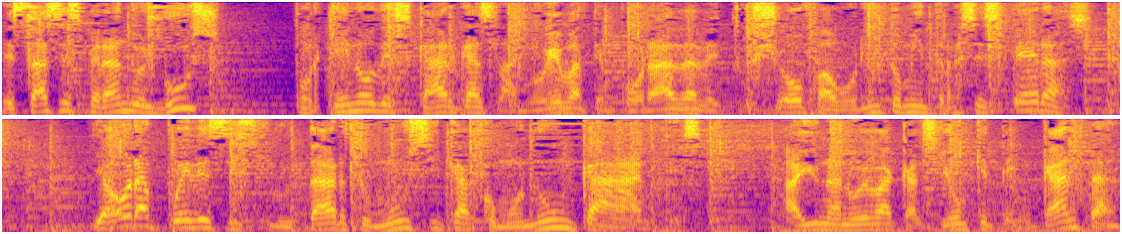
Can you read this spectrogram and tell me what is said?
¿Estás esperando el bus? ¿Por qué no descargas la nueva temporada de tu show favorito mientras esperas? Y ahora puedes disfrutar tu música como nunca antes. ¿Hay una nueva canción que te encanta?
